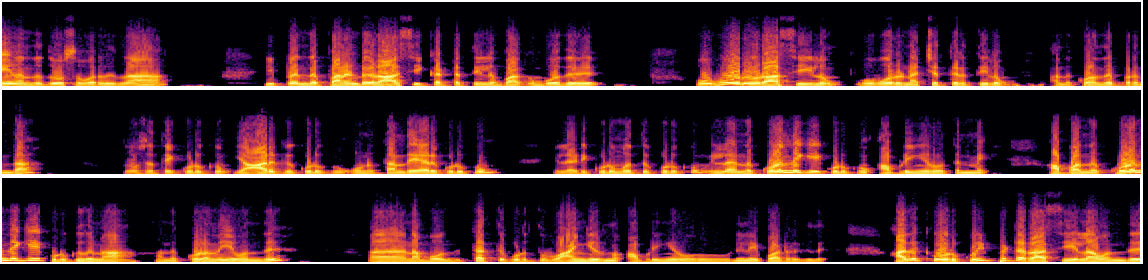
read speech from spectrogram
ஏன் அந்த தோஷம் வருதுன்னா, இப்போ இந்த 12 ராசி கட்டத்திலும் பார்க்கும்போது, ஒவ்வொரு ராசியிலும், ஒவ்வொரு நட்சத்திரத்திலும் அந்த குழந்தை பிறந்தா தோஷத்தை கொடுக்கும். யாருக்கு கொடுக்கும்? ஒன்று தந்தையாருக்கு கொடுக்கும், இல்லாட்டி குடும்பத்துக்கு கொடுக்கும், இல்லை அந்த குழந்தைக்கே கொடுக்கும். அப்படிங்கிற ஒரு தன்மை. அப்போ அந்த குழந்தைக்கே கொடுக்குதுன்னா அந்த குழந்தைய வந்து நம்ம வந்து தத்து கொடுத்து வாங்கிடணும் அப்படிங்கிற ஒரு நிலைப்பாடு இருக்குது. அதுக்கு ஒரு குறிப்பிட்ட ராசியெல்லாம் வந்து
